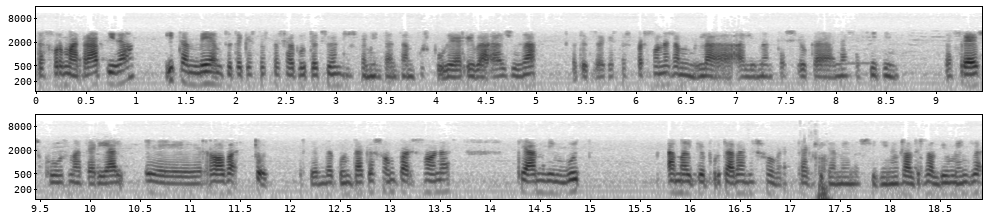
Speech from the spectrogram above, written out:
de forma ràpida i també amb tota aquesta especial protecció ens estem intentant doncs, poder arribar a ajudar a totes aquestes persones amb l'alimentació que necessitin de frescos, material, eh, roba, tot. Perquè hem de comptar que són persones que han vingut amb el que portaven a sobre, pràcticament. O sigui, nosaltres el diumenge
